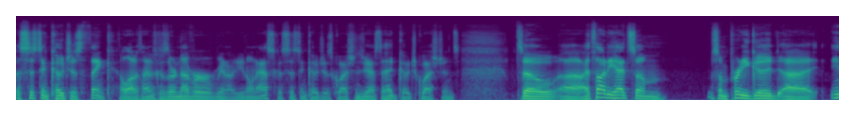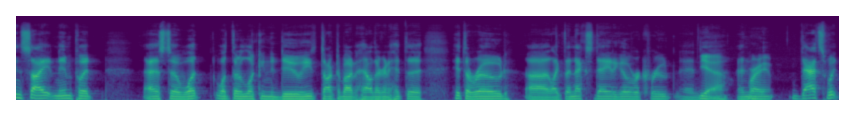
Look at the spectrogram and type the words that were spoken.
assistant coaches think a lot of times because they're never, you know, you don't ask assistant coaches questions, you ask the head coach questions. So uh, I thought he had some some pretty good uh, insight and input as to what what they're looking to do. He talked about how they're going to hit the hit the road uh, like the next day to go recruit and Yeah, and right. that's what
